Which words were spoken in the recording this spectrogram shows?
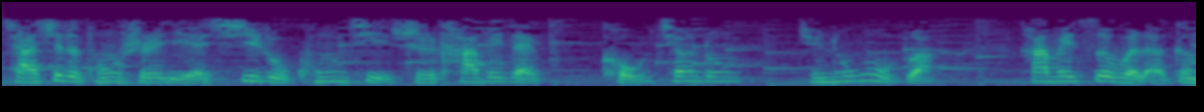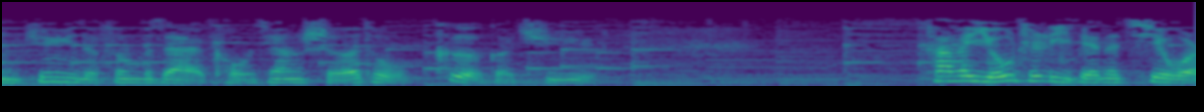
恰吸的同时也吸入空气，使咖啡在口腔中形成雾状，咖啡滋味了更均匀的分布在口腔、舌头各个区域。咖啡油脂里边的气味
